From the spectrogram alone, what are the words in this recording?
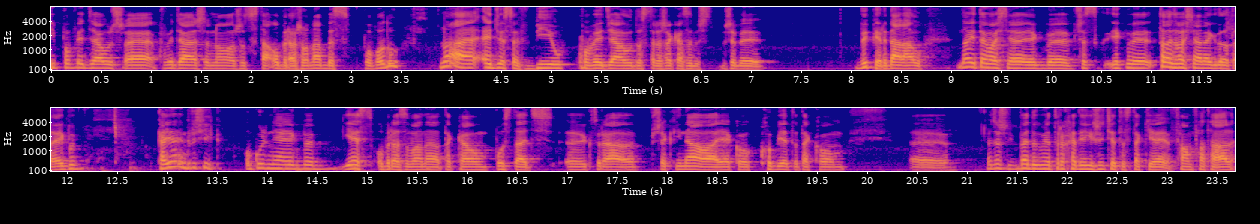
i powiedział, że, powiedziała, że, no, że została obrażona bez powodu. No a Edzio se wbił, powiedział do strażaka, żeby, żeby wypierdalał. No i to właśnie jakby, przez, jakby to jest właśnie anegdota. Jakby Kalina Jędrusik ogólnie jakby jest obrazowana taką postać, e, która przeklinała jako kobietę taką, e, chociaż według mnie trochę jej życie to jest takie femme fatale,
